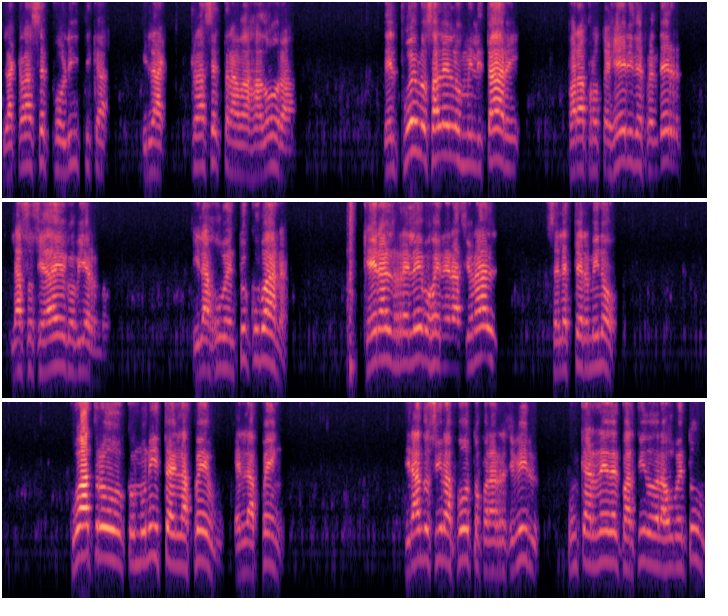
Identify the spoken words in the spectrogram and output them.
la clase política y la clase trabajadora. Del pueblo salen los militares para proteger y defender la sociedad y el gobierno. Y la juventud cubana, que era el relevo generacional, se les terminó cuatro comunistas en la FEU, en la PEN, tirándose una foto para recibir un carnet del Partido de la Juventud,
